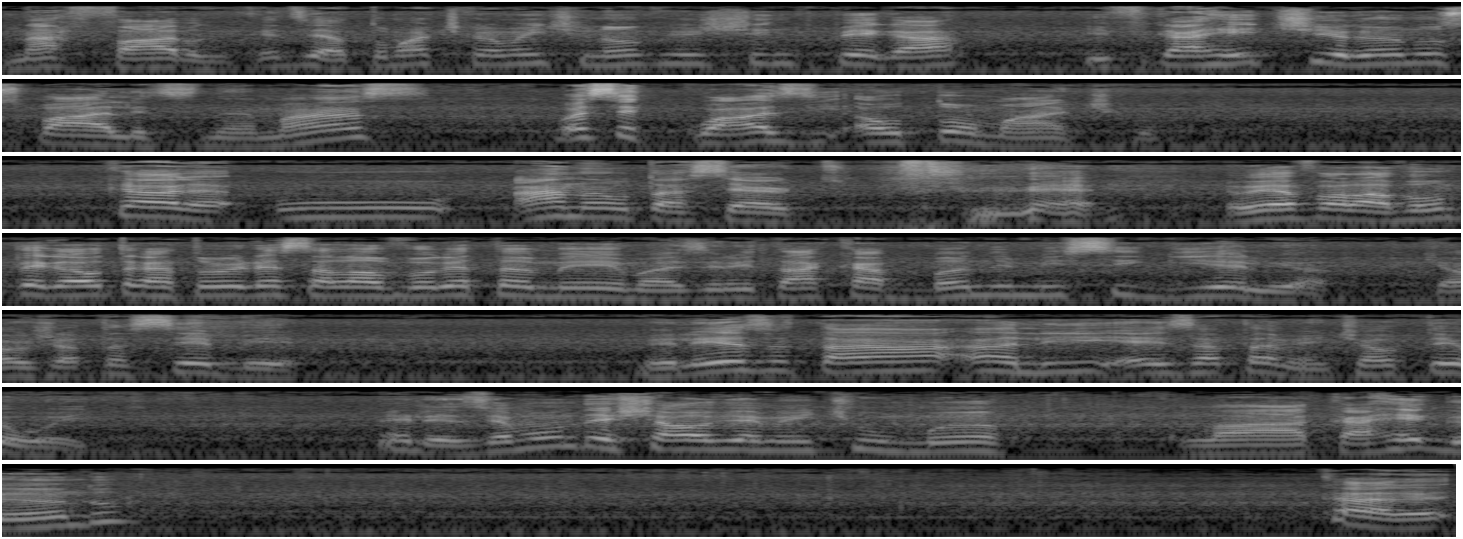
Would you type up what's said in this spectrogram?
na fábrica. Quer dizer, automaticamente não, que a gente tem que pegar e ficar retirando os pallets, né? Mas vai ser quase automático. Cara, o... Ah, não, tá certo. eu ia falar, vamos pegar o trator dessa lavoura também, mas ele tá acabando de me seguir ali, ó. Que é o JCB. Beleza? Tá ali, é exatamente, é o T8. Beleza, já vamos deixar, obviamente, o MAN lá carregando. Cara,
